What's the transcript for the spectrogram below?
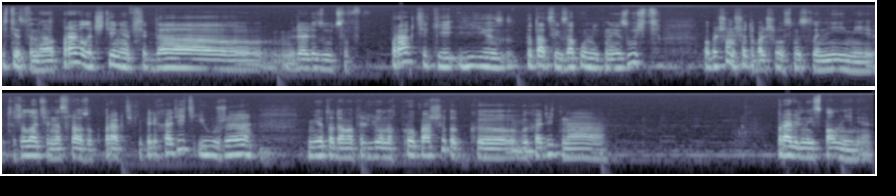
Естественно, правила чтения всегда реализуются в практике, и пытаться их запомнить наизусть, по большому счету, большого смысла не имеет. Желательно сразу к практике переходить и уже методом определенных проб и ошибок э, выходить на правильное исполнение.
